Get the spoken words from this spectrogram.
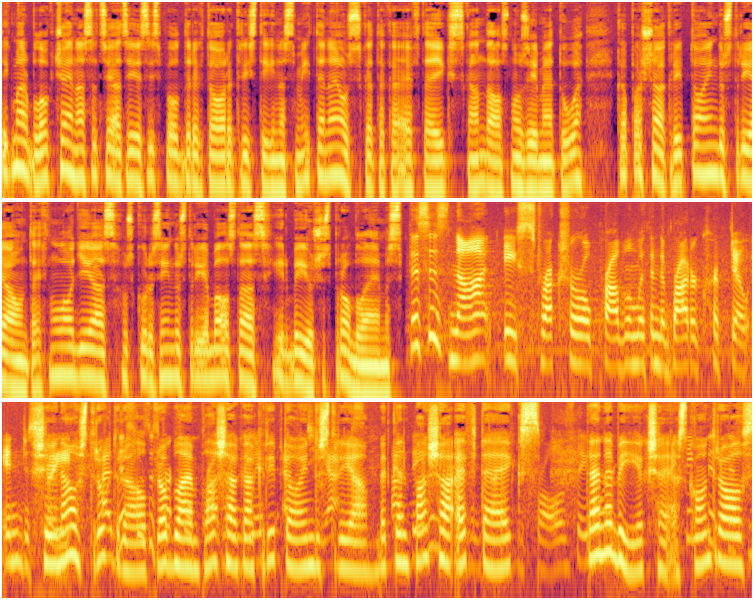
Tikmēr blockchain asociācijas izpildirektore Kristīna Smite neuzskata, ka FTX skandāls nozīmē to, ka pašā kriptoindustrijā un tehnoloģijās, uz kuras industrija balstās, ir bijušas problēmas. Šī nav struktūrāla problēma plašākā kripto industrijā, bet gan pašā FTX. Tā nebija iekšējās kontrolas,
